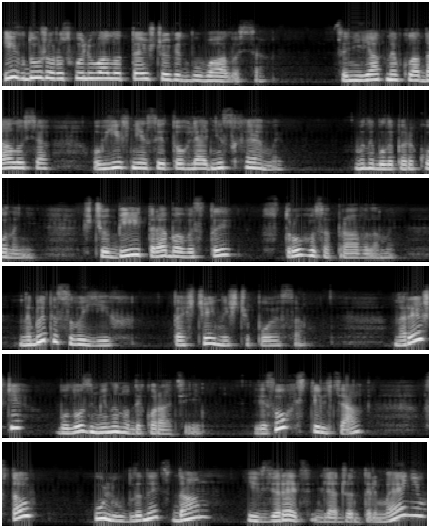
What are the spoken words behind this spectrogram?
Їх дуже розхвилювало те, що відбувалося. Це ніяк не вкладалося в їхні світоглядні схеми. Вони були переконані, що бій треба вести строго за правилами, не бити своїх та ще й нижче пояса. Нарешті було змінено декорації. Зі свого стільця став улюбленець дам і взірець для джентльменів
